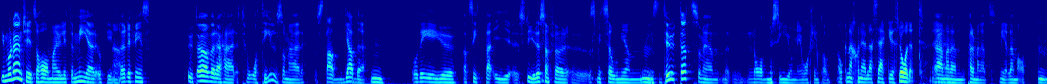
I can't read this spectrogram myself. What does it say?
I modern tid så har man ju lite mer uppgifter. Ja. Det finns utöver det här två till som är stadgade. Mm. Och det är ju att sitta i styrelsen för eh, Smithsonian Mm. som är en rad museum i Washington. Och nationella säkerhetsrådet. är man en permanent medlem av. Mm.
